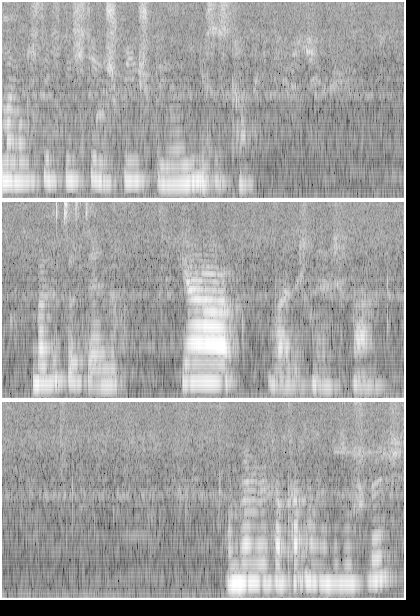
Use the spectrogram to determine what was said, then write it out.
mal ein richtig wichtiges Spiel spielen? Es ist kein richtiges. Wann ist das denn? Ja, weiß ich nicht, Mann. Und wenn wir verkacken, sind wir so schlecht.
